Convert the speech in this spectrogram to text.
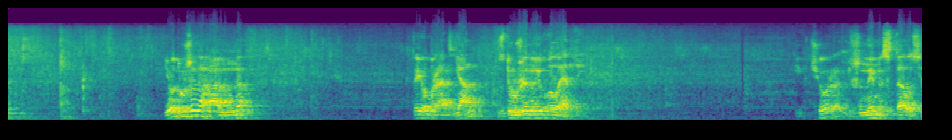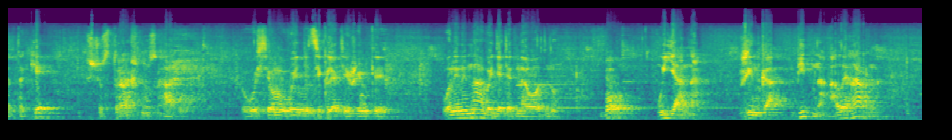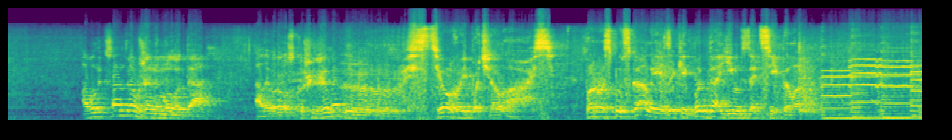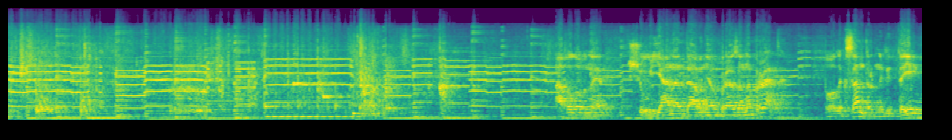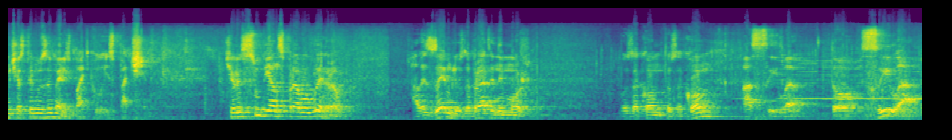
його дружина Ганна та його брат Ян з дружиною Оленою. І вчора між ними сталося таке, що страшно згадувати. В усьому винні ці кляті жінки. Вони ненавидять одне одну. Бо у Яна жінка бідна, але гарна. А в Олександра вже не молода, але в розкоші живе. З цього й почалось. Порозпускали язики, бодай їм заціпило. А головне, що у Яна давня образа на брата, бо Олександр не віддає йому частину земель з батькової спадщини. Через суд Ян справу виграв, але землю забрати не може. Бо закон то закон, А сила то сила.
